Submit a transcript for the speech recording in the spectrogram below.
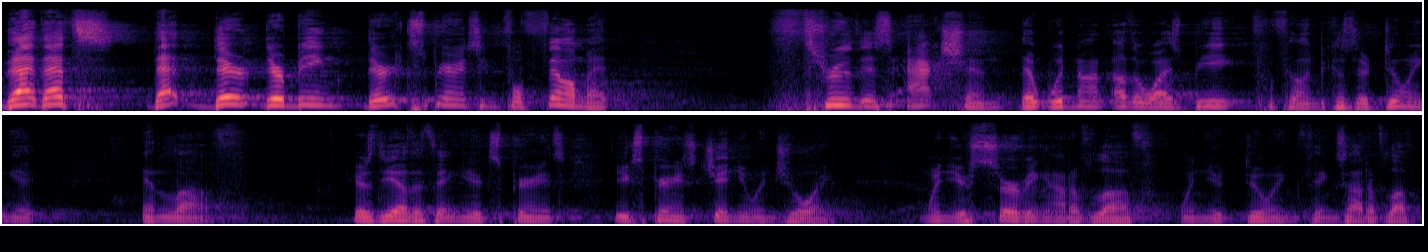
that, that's, that they're, they're, being, they're experiencing fulfillment through this action that would not otherwise be fulfilling because they're doing it in love. Here's the other thing you experience you experience genuine joy when you're serving out of love, when you're doing things out of love.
